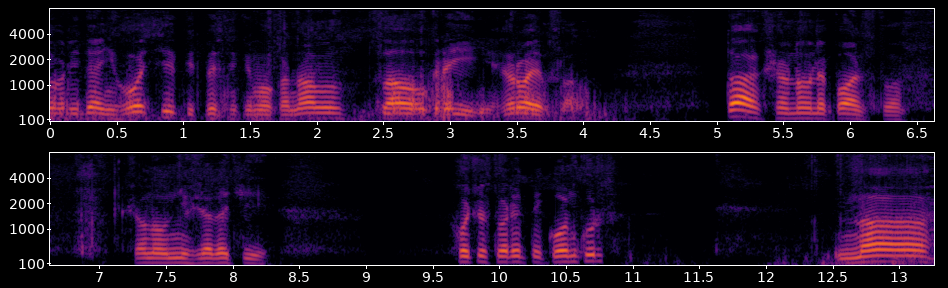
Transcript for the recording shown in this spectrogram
Добрий день, гості, підписники мого каналу. Слава Україні! Героям слава! Так, шановне панство, шановні глядачі, хочу створити конкурс на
